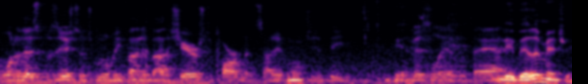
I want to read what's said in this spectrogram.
one of those positions will be funded by the sheriff's department, so I didn't want you to be Yeah. misled with that. Libby Elementary.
